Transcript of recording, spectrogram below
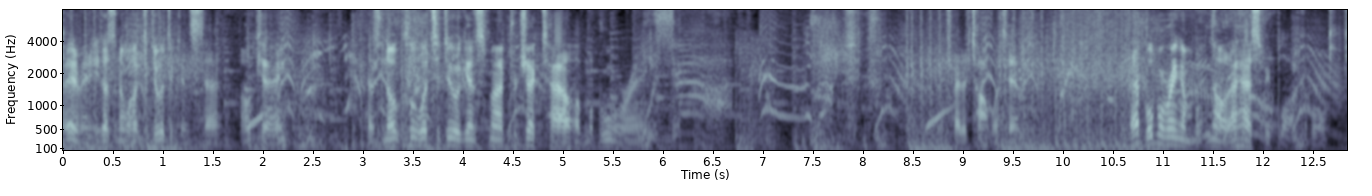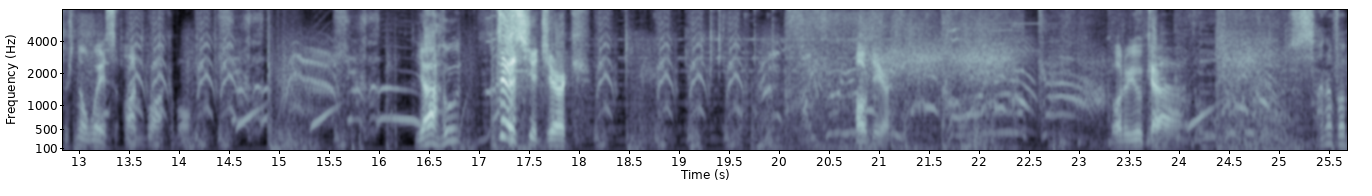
Wait a minute, he doesn't know what to do with against that. Okay. Has no clue what to do against my projectile of my boomerang. Try to taunt with him. That boomerang, I'm, no, that has to be blockable. There's no way it's unblockable. Yahoo! This, you jerk! Oh dear. Goryuka! Son of a...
